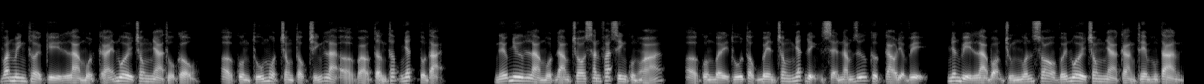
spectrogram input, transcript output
văn minh thời kỳ là một cái nuôi trong nhà thổ cầu ở cuồng thú một trong tộc chính là ở vào tầng thấp nhất tồn tại nếu như là một đám chó săn phát sinh quần hóa, ở quần bầy thú tộc bên trong nhất định sẽ nắm giữ cực cao địa vị, nhân vì là bọn chúng muốn so với nuôi trong nhà càng thêm hung tàn,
